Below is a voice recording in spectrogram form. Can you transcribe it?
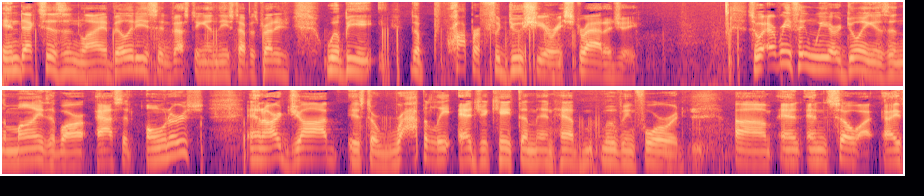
indexes and liabilities, investing in these type of strategies will be the proper fiduciary strategy. So everything we are doing is in the minds of our asset owners, and our job is to rapidly educate them and have moving forward. Um, and and so I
